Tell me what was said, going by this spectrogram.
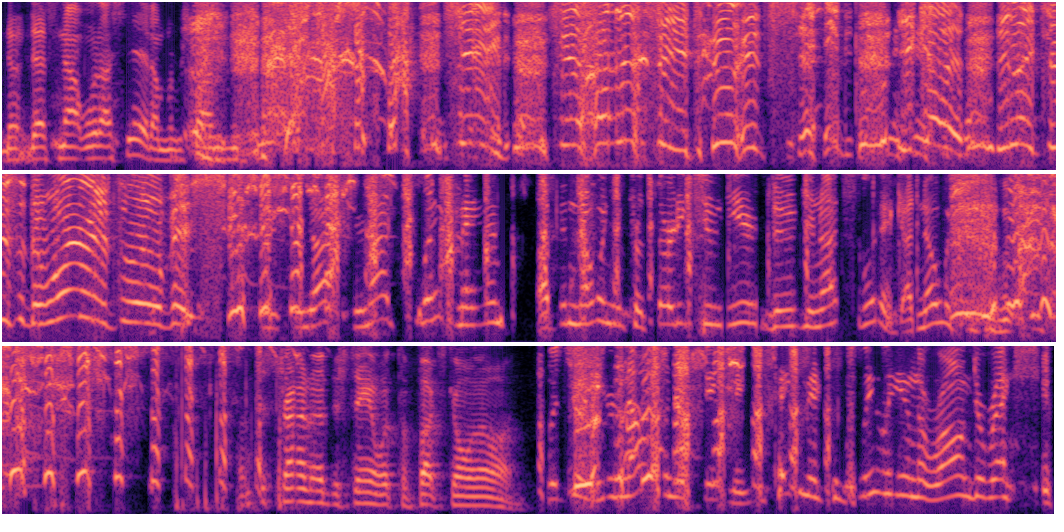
No, that's not what I said. I'm responding. To Shane, Shane, I didn't see you do it, Shane. You got it. you like twisting the words a little bit. Shane. you're not you're not slick, man. I've been knowing you for 32 years, dude. You're not slick. I know what you're doing, I'm just trying to understand what the fuck's going on. but you're, you're not understanding. You're taking it completely in the wrong direction.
